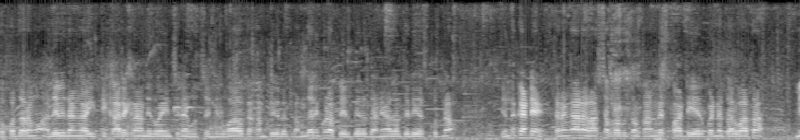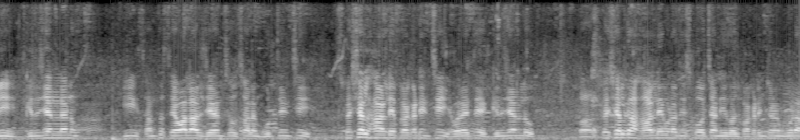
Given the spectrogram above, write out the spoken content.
గొప్పతరము అదేవిధంగా ఇట్టి కార్యక్రమం నిర్వహించిన ఉత్సవ నిర్వాహక కమిటీలకు అందరికీ కూడా పేరు పేరు ధన్యవాదాలు తెలియజేసుకుంటున్నాం. ఎందుకంటే తెలంగాణ రాష్ట్ర ప్రభుత్వం కాంగ్రెస్ పార్టీ ఏర్పడిన తర్వాత మీ గిరిజనులను ఈ సంత సేవాలాలు జయంతి ఉత్సవాలను గుర్తించి స్పెషల్ హాలిడే ప్రకటించి ఎవరైతే గిరిజనులు స్పెషల్గా హాలిడే కూడా తీసుకోవచ్చు అని ఈరోజు ప్రకటించడం కూడా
